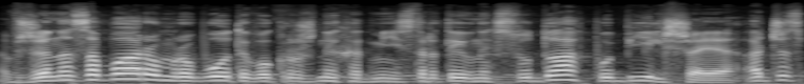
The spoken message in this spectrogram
Вже незабаром роботи в окружних адміністративних судах побільшає, адже з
